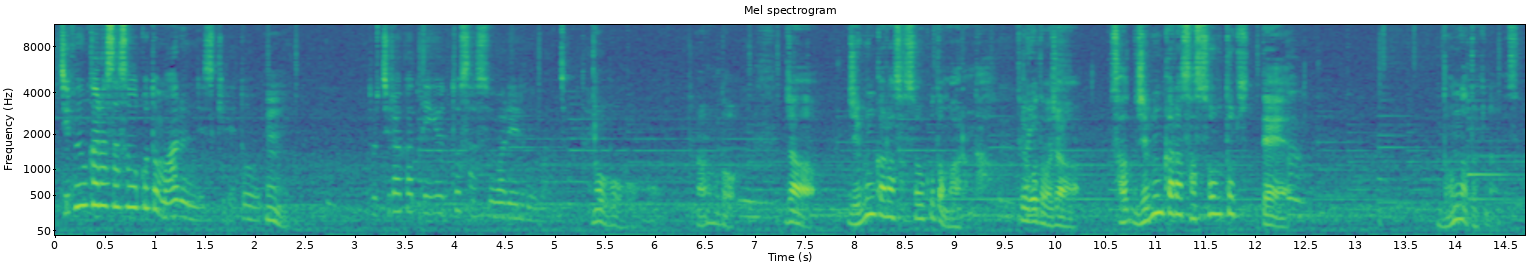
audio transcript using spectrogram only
自分から誘うこともあるんですけれど、うん、どちらかというと誘われるのがちょっとなるほど、うん、じゃあ自分から誘うこともあるんだ、うん、ということはじゃあさ自分から誘う時って、どんな時なんですか？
